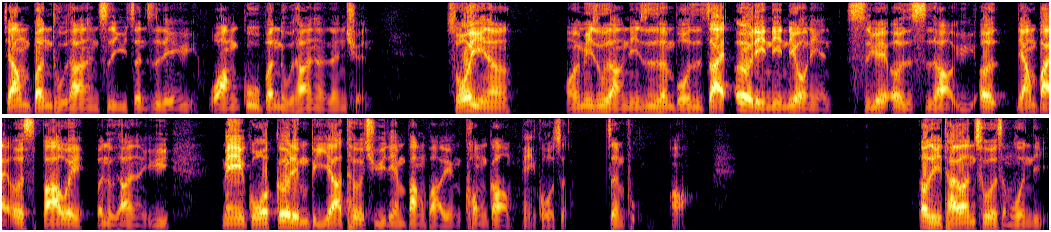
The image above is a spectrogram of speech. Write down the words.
将本土台湾人置于政治炼狱，罔顾本土台湾人人权。所以呢，我们秘书长林志生博士在二零零六年十月二十四号，与二两百二十八位本土台湾人于美国哥伦比亚特区联邦法院控告美国政政府。哦，到底台湾出了什么问题？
